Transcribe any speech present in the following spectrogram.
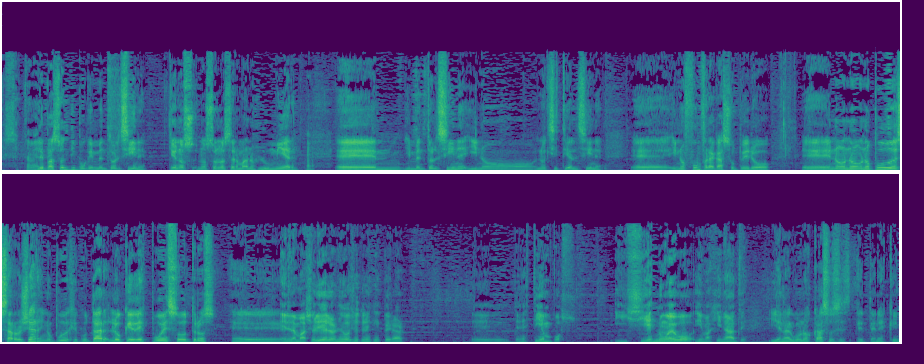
Exactamente. Le pasó al tipo que inventó el cine, que no, son los hermanos Lumière. Eh, inventó el cine y no, no existía el cine. Eh, y no fue un fracaso, pero eh, no, no, no pudo desarrollar y no pudo ejecutar lo que después otros... eh, En la mayoría de los negocios tenés que esperar. Eh, tenés tiempos. Y si es nuevo, imagínate. y en algunos casos es- eh, tenés que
